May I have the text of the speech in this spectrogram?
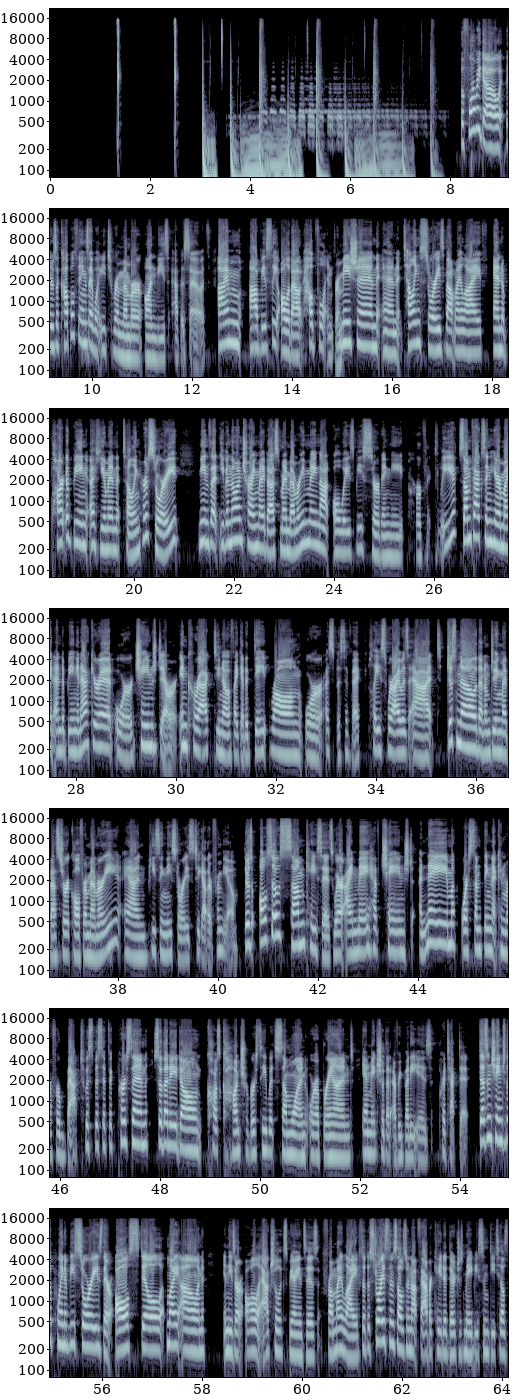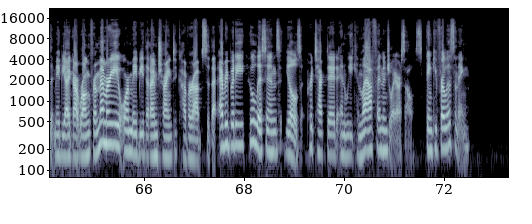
Before we go, there's a couple things I want you to remember on these episodes. I'm obviously all about helpful information and telling stories about my life. And part of being a human telling her story means that even though I'm trying my best, my memory may not always be serving me perfectly. Some facts in here might end up being inaccurate or changed or incorrect. You know, if I get a date wrong or a specific place where I was at, just know that I'm doing my best to recall from memory and piecing these stories together from you. There's also some cases where I may have changed a name or something that can refer back to a specific person so that I don't cause controversy with someone or brand and make sure that everybody is protected. Doesn't change the point of these stories. They're all still my own. And these are all actual experiences from my life. So the stories themselves are not fabricated. They're just maybe some details that maybe I got wrong from memory, or maybe that I'm trying to cover up so that everybody who listens feels protected and we can laugh and enjoy ourselves. Thank you for listening.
